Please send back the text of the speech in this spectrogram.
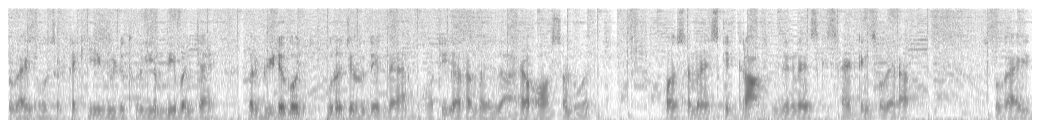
तो गाइज़ हो सकता है कि ये वीडियो थोड़ी लंबी बन जाए, पर वीडियो को पूरा ज़रूर देखना है यार, बहुत ही ज़्यादा मज़ेदार है औसम हो। और समय इसके ग्राफिक्स देखना है इसकी सेटिंग्स वगैरह। तो गाइज़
